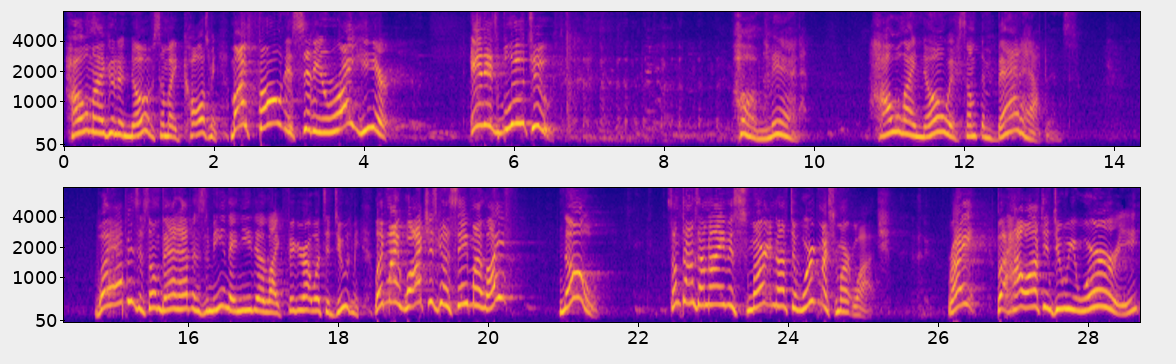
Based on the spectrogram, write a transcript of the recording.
how am I going to know if somebody calls me? My phone is sitting right here. And it's Bluetooth. Oh man. How will I know if something bad happens? What happens if something bad happens to me and they need to like figure out what to do with me? Like my watch is going to save my life? No. Sometimes I'm not even smart enough to work my smartwatch, right? But how often do we worry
